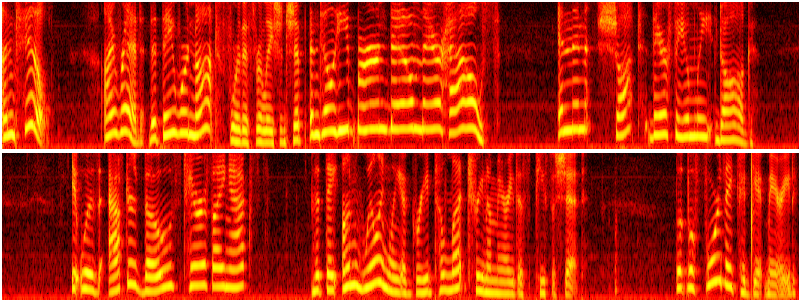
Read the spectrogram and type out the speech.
until I read that they were not for this relationship until he burned down their house and then shot their family dog. It was after those terrifying acts that they unwillingly agreed to let Trena marry this piece of shit. But before they could get married,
